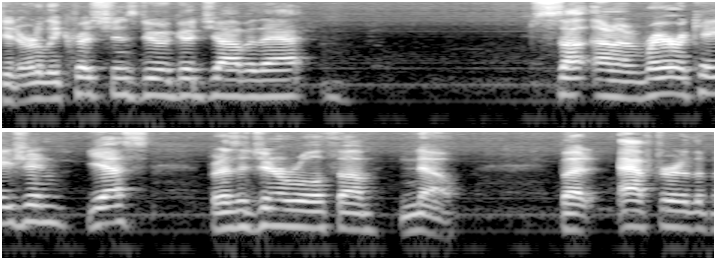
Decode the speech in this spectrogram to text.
Did early Christians do a good job of that? So, on a rare occasion, yes, but as a general rule of thumb, no. But after the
